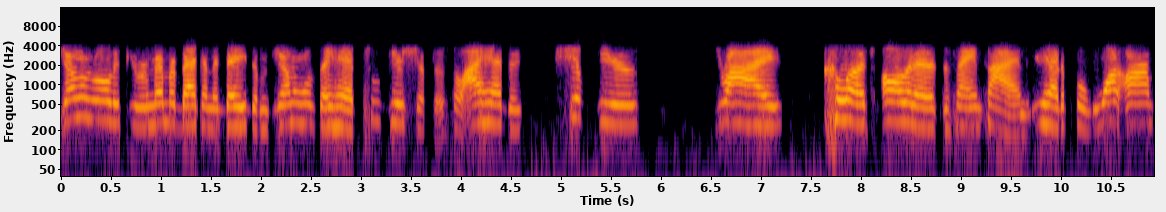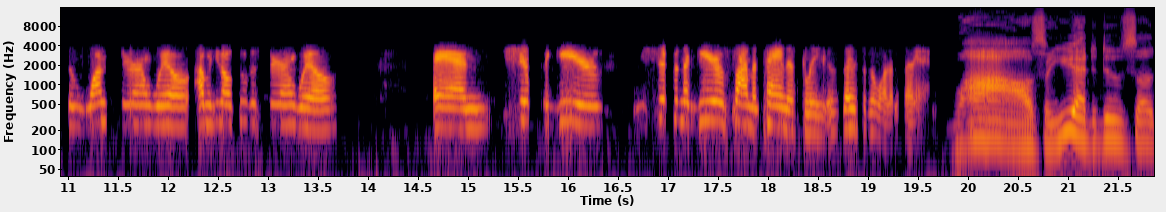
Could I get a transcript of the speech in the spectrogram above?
general, if you remember back in the day, the generals they had two gear shifters. So I had to shift gears, drive, clutch, all of that at the same time. You had to put one arm through one steering wheel. I mean, you know, through the steering wheel, and shift the gears. You Shifting the gears simultaneously is basically what I'm saying. Wow. So you had to do so.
